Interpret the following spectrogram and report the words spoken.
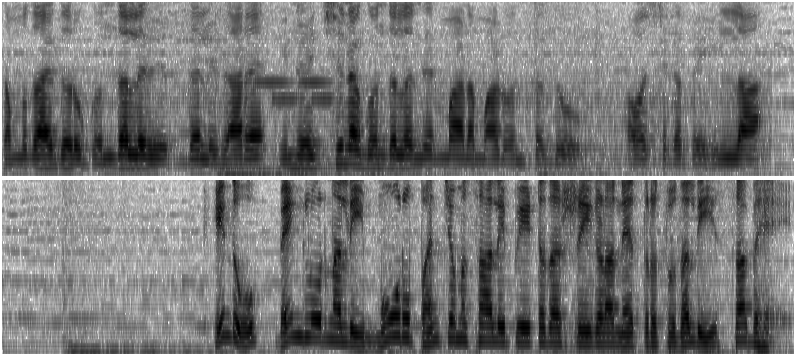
ಸಮುದಾಯದವರು ಗೊಂದಲದಲ್ಲಿದ್ದಾರೆ. ಇನ್ನು ಹೆಚ್ಚಿನ ಗೊಂದಲ ನಿರ್ಮಾಣ ಮಾಡುವಂಥದ್ದು ಅವಶ್ಯಕತೆ ಇಲ್ಲ. ಇಂದು ಬೆಂಗಳೂರಿನಲ್ಲಿ ಮೂರು ಪಂಚಮಸಾಲಿ ಪೀಠದ ಶ್ರೀಗಳ ನೇತೃತ್ವದಲ್ಲಿ ಸಭೆ.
